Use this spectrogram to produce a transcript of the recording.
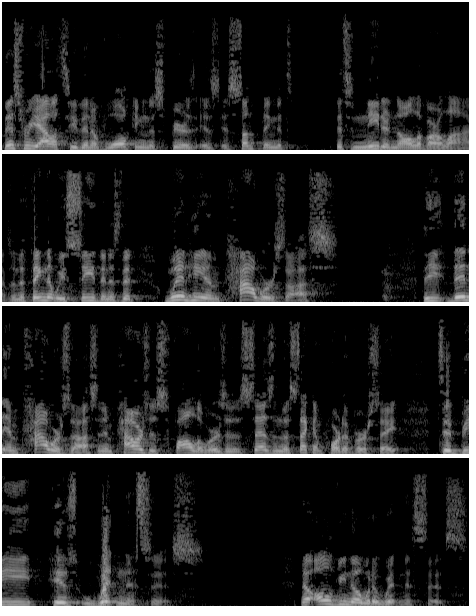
this reality then of walking in the Spirit is, is something that's, that's needed in all of our lives. And the thing that we see then is that when He empowers us, He then empowers us and empowers His followers, as it says in the second part of verse 8, to be His witnesses. Now, all of you know what a witness is.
